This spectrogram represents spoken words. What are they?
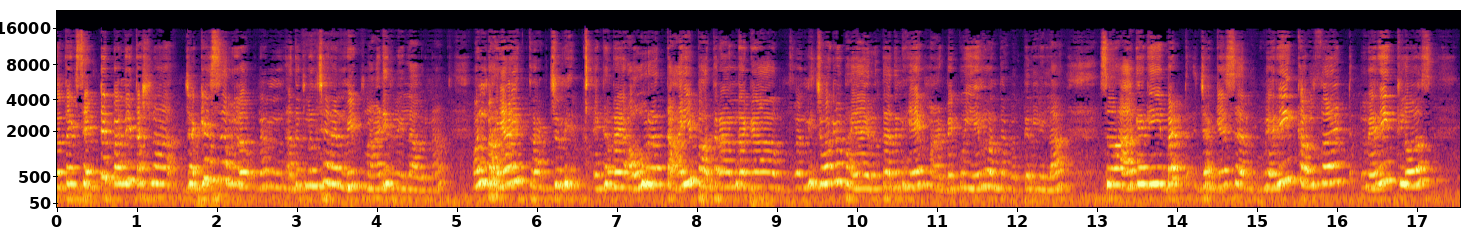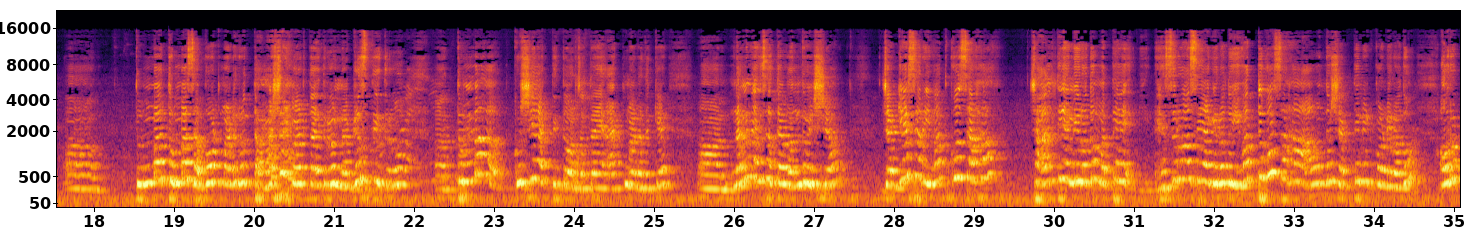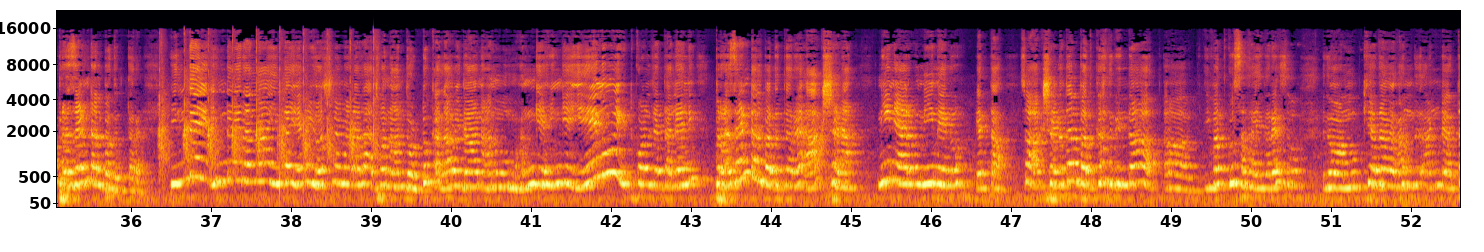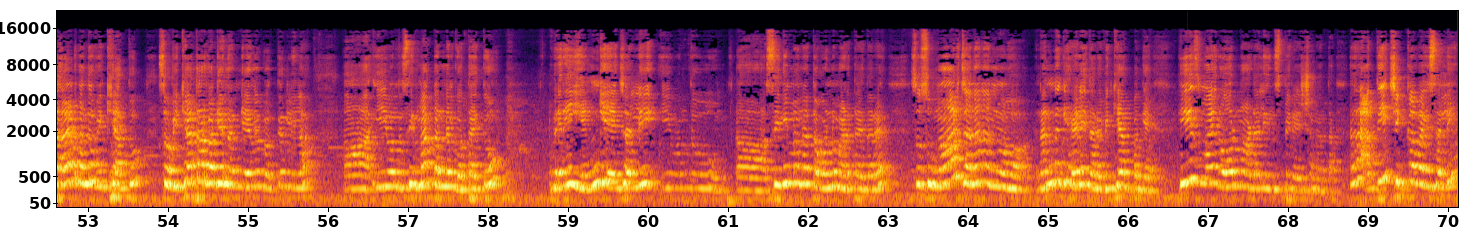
ಜೊತೆಗೆ ಸೆಟ್ ಬಂದಿದ ತಕ್ಷಣ ಜಗ್ಗೇಶ್ ಸರ್ ನನ್ ಅದಕ್ಕೆ ಮುಂಚೆ ನಾನು ಮೀಟ್ ಮಾಡಿರ್ಲಿಲ್ಲ ಅವ್ರನ್ನ ಒಂದು ಭಯ ಇತ್ತು ಆಕ್ಚುಲಿ ಯಾಕಂದ್ರೆ ಅವರ ತಾಯಿ ಪಾತ್ರ ಅಂದಾಗ ನಿಜವಾಗ್ಲೂ ಭಯ ಇರುತ್ತೆ. ಅದನ್ನ ಹೇಗ್ ಮಾಡ್ಬೇಕು, ಏನು ಅಂತ ಗೊತ್ತಿರ್ಲಿಲ್ಲ. ಸೊ ಹಾಗಾಗಿ but Jaggesh sir very comfort very close ತುಂಬಾ ತುಂಬಾ ಸಪೋರ್ಟ್ ಮಾಡಿದ್ರು, ತಮಾಷೆ ಮಾಡ್ತಾ ಇದ್ರು, ನಗಿಸ್ತಿದ್ರು. ತುಂಬಾ ಖುಷಿ ಆಗ್ತಿತ್ತು ಅವ್ರ ಜೊತೆ ಆಕ್ಟ್ ಮಾಡೋದಕ್ಕೆ. ನನ್ಗನ್ಸುತ್ತೆ ಒಂದು ವಿಷಯ. ಜಗ್ಗೇಶ್ ಸರ್ ಇವತ್ತಿಗೂ ಸಹ ಚಾಲ್ತಿಯಲ್ಲಿರೋದು ಮತ್ತೆ ಹೆಸರುವಾಸಿಯಾಗಿರೋದು ಇವತ್ತಿಗೂ ಸಹ ಆ ಒಂದು ಶಕ್ತಿನ ಇಟ್ಕೊಂಡಿರೋದು ಅವರು ಪ್ರೆಸೆಂಟ್ ಅಲ್ಲಿ ಬದುಕ್ತಾರೆ. ಹಿಂದೆ ಹಿಂದೆ ಇರಲ್ಲ, ಹಿಂದೆ ಏನು ಯೋಚನೆ ಮಾಡಲ್ಲ, ಅಥವಾ ನಾನು ದೊಡ್ಡ ಕಲಾವಿದ, ನಾನು ಹಂಗೆ, ಹಿಂಗೆ ಏನೂ ಇಟ್ಕೊಳ್ದೆ ತಲೆಯಲ್ಲಿ ಪ್ರೆಸೆಂಟ್ ಅಲ್ಲಿ ಬದುಕ್ತಾರೆ ಆ ಕ್ಷಣ. ನೀನ್ ಯಾರು? ನೀನೇನು? ಎತ್ತ ಸೊ ಆ ಕ್ಷಣದಲ್ಲಿ ಬದುಕೋದ್ರಿಂದ ಇವತ್ತಿಗೂ ಸಹ ಇದ್ದಾರೆ ಸೊ ಇದು ಮುಖ್ಯದ ಅಂಡ್ ಅಂಡ್ ಥರ್ಡ್ ಬಂದು ವಿಖ್ಯಾತು. ಸೊ ವಿಖ್ಯಾತರ ಬಗ್ಗೆ ನನ್ಗೆ ಏನೂ ಗೊತ್ತಿರಲಿಲ್ಲ ಈ ಒಂದು ಸಿನಿಮಾ ಬಂದ್ಮೇಲೆ ಗೊತ್ತಾಯ್ತು. ವೆರಿ ಯಂಗ್ ಏಜ್ ಅಲ್ಲಿ ಈ ಒಂದು ಸಿನಿಮಾನ ತಗೊಂಡು ಮಾಡ್ತಾ ಇದ್ದಾರೆ. ಸೊ ಸುಮಾರು ಜನ ನಾನು, ನನಗೆ ಹೇಳಿದ್ದಾರೆ ವಿಖ್ಯಾತ್ ಬಗ್ಗೆ. Is my role model inspiration ಅಂತ. ಅಂದ್ರೆ ಅತಿ ಚಿಕ್ಕ ವಯಸ್ಸಲ್ಲಿ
